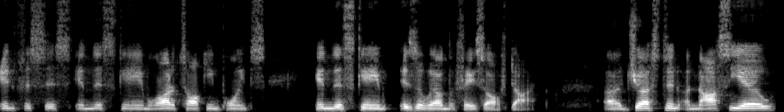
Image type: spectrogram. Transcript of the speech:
emphasis in this game, a lot of talking points in this game is around the face-off dot. Uh, Justin Inacio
